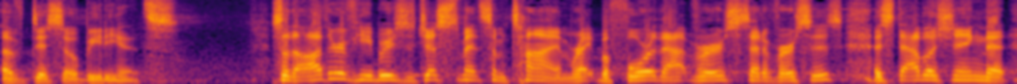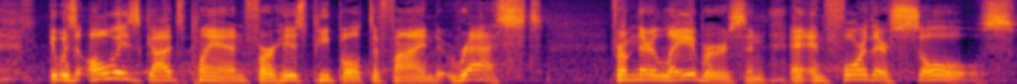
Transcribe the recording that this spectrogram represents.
of disobedience. So, the author of Hebrews has just spent some time right before that verse, set of verses, establishing that it was always God's plan for his people to find rest from their labors and, and for their souls.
